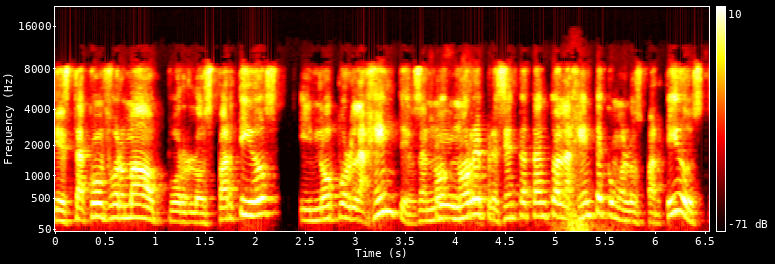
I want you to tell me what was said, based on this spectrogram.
que está conformado por los partidos y no por la gente, o sea, no, no representa tanto a la gente como a los partidos.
